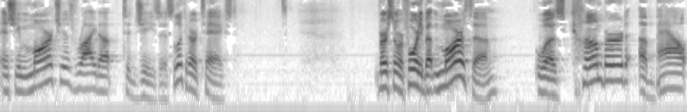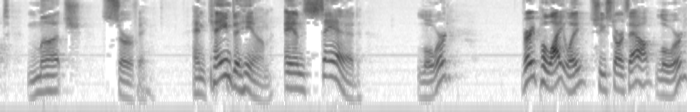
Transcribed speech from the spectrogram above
and she marches right up to Jesus. Look at our text. Verse number 40 But Martha was cumbered about much serving and came to him and said, Lord, very politely, she starts out, Lord.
